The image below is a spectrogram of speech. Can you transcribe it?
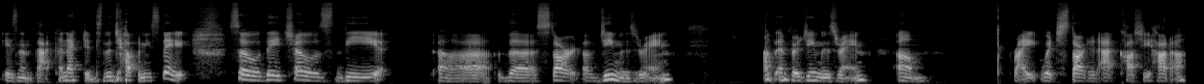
isn't that connected to the Japanese state. So they chose the uh, the start of Jimmu's reign, of Emperor Jimmu's reign, um, right, which started at Kashihara,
